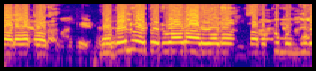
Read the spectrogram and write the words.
കാലഘട്ടമാണ്. മൊബൈലുമായിട്ട് ഒരുപാട് ആളുകൾ നമുക്ക് മുന്നിൽ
